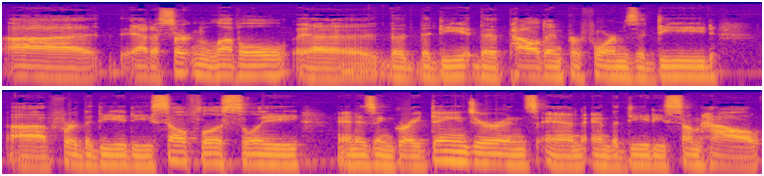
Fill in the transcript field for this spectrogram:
Uh, at a certain level, uh, the the de- the paladin performs a deed uh, for the deity selflessly and is in great danger, and and and the deity somehow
